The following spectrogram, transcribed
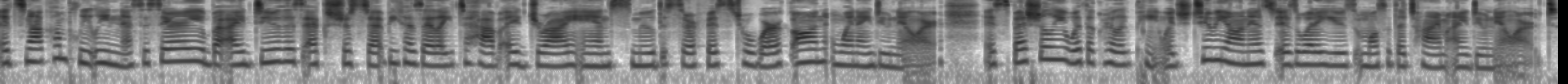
It's not completely necessary, but I do this extra step because I like to have a dry and smooth surface to work on when I do nail art, especially with acrylic paint, which to be honest is what I use most of the time I do nail art.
